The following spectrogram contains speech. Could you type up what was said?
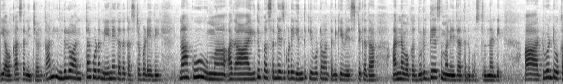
ఈ అవకాశాన్ని ఇచ్చాడు. కానీ ఇందులో అంతా కూడా నేనే కదా కష్టపడేది. నాకు అది ఆ ఐదు పర్సెంటేజ్ కూడా ఎందుకు ఇవ్వటం అతనికి వేస్ట్ కదా? అన్న ఒక దురుద్దేశం అనేది అతనికి వస్తుందండి. ఆ అటువంటి ఒక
